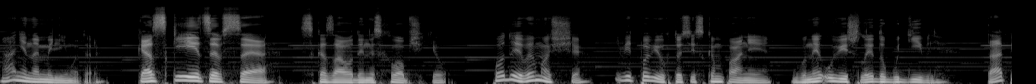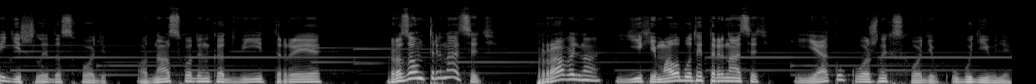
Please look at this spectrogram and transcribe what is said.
ані на міліметр. Казки це все, сказав один із хлопчиків. Подивимось ще, відповів хтось із компанії. Вони увійшли до будівлі та підійшли до сходів. Одна сходинка, дві, три. Разом тринадцять. Правильно, їх і мало бути 13, як у кожних сходів у будівлі.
